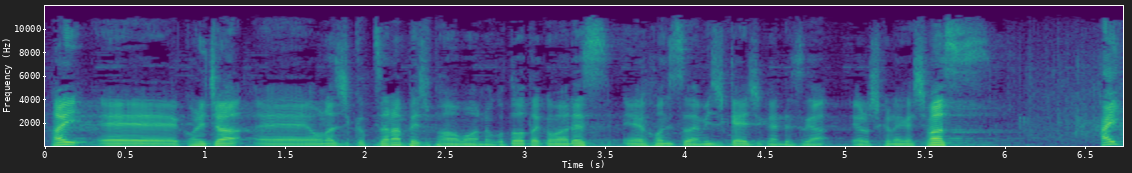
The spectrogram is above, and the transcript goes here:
はい、えー、こんにちは、えー、同じくザランページパフォーマーの後藤拓馬です、えー、本日は短い時間ですがよろしくお願いしますはい、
